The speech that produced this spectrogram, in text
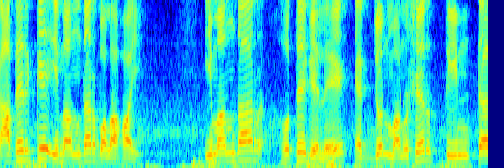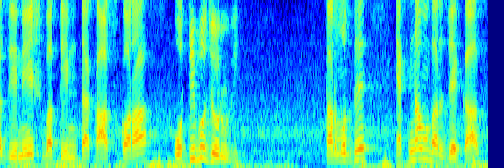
কাদেরকে ইমানদার বলা হয়? ইমানদার হতে গেলে একজন মানুষের তিনটা জিনিস বা তিনটা কাজ করা অতীব জরুরি। তার মধ্যে এক নাম্বার যে কাজ,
